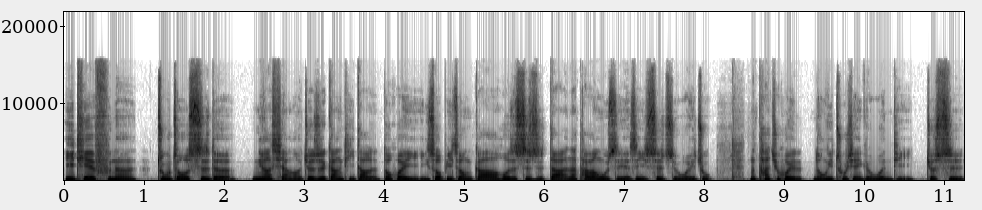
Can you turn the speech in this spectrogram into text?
ETF 呢，主轴式的，你要想哦，就是刚提到的，都会以营收比重高或者市值大，那台湾五十也是以市值为主，那它就会容易出现一个问题，就是。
